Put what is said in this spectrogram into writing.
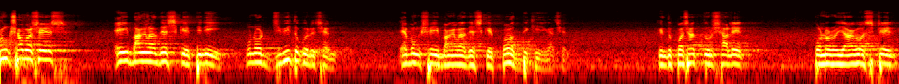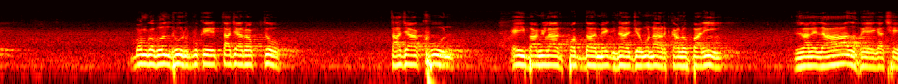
ধ্বংসাবশেষ, এই বাংলাদেশকে তিনি পুনর্জীবিত করেছেন এবং সেই বাংলাদেশকে পথ দেখিয়ে গেছেন। কিন্তু পঁচাত্তর সালের পনেরোই আগস্টের বঙ্গবন্ধুর বুকের তাজা রক্ত, তাজা খুন, এই বাংলার পদ্মা, মেঘনা, যমুনার কালো পানি লালে লাল হয়ে গেছে।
